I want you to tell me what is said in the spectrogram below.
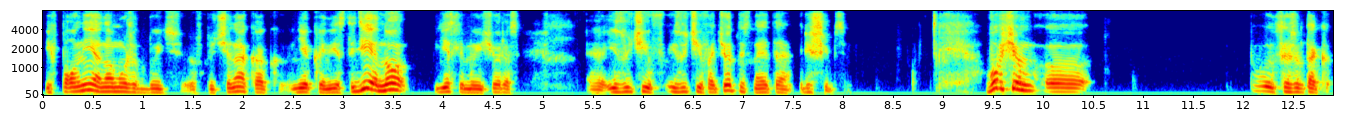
и вполне она может быть включена как некая инвест-идея, но если мы еще раз, э, изучив, изучив отчетность, на это решимся. В общем, э, скажем так,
